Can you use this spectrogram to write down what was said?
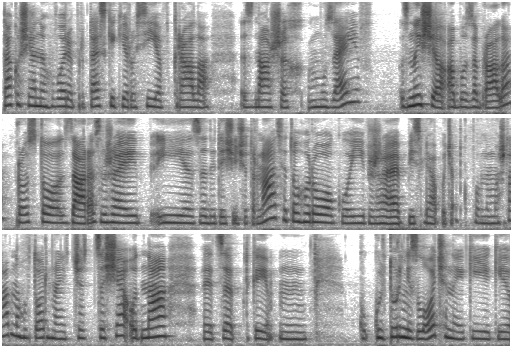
Також я не говорю про те, скільки Росія вкрала з наших музеїв знищила або забрала. Просто зараз, вже і з 2014 року, і вже після початку повномасштабного вторгнення, це ще одна, е, це такий. Культурні злочини, які які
